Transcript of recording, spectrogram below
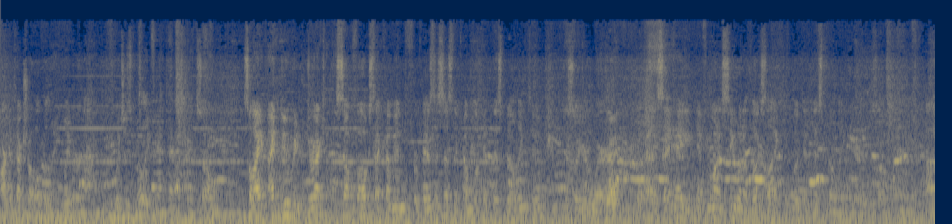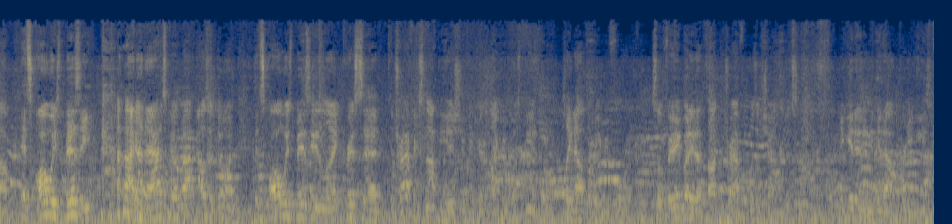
architectural overlay, believe it or not, which is really fantastic. So, so I, I do redirect some folks that come in for businesses that come look at this building too, just so you're aware. Right. And say, hey, if you want to see what it looks like, look at this building here. So, um, it's always busy. I had to ask him, how's it doing? It's always busy, and like Chris said, the traffic's not the issue in here like it was being played out to me before. So for anybody that thought the traffic was a challenge, it's not. You get in and you get out pretty easy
